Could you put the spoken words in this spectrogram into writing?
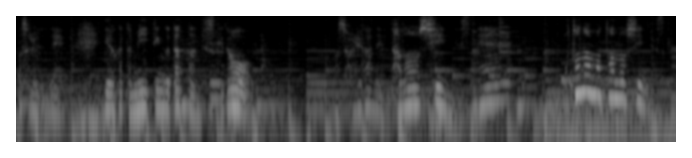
まあ、それでね夕方ミーティングだったんですけど、ま、それがね楽しいんですね。大人も楽しいんですけど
